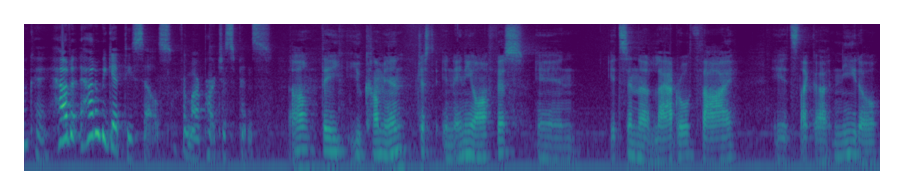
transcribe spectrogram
Okay. How do, how do we get these cells from our participants? Um, they you come in just in any office and it's in the lateral thigh. It's like a needle,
